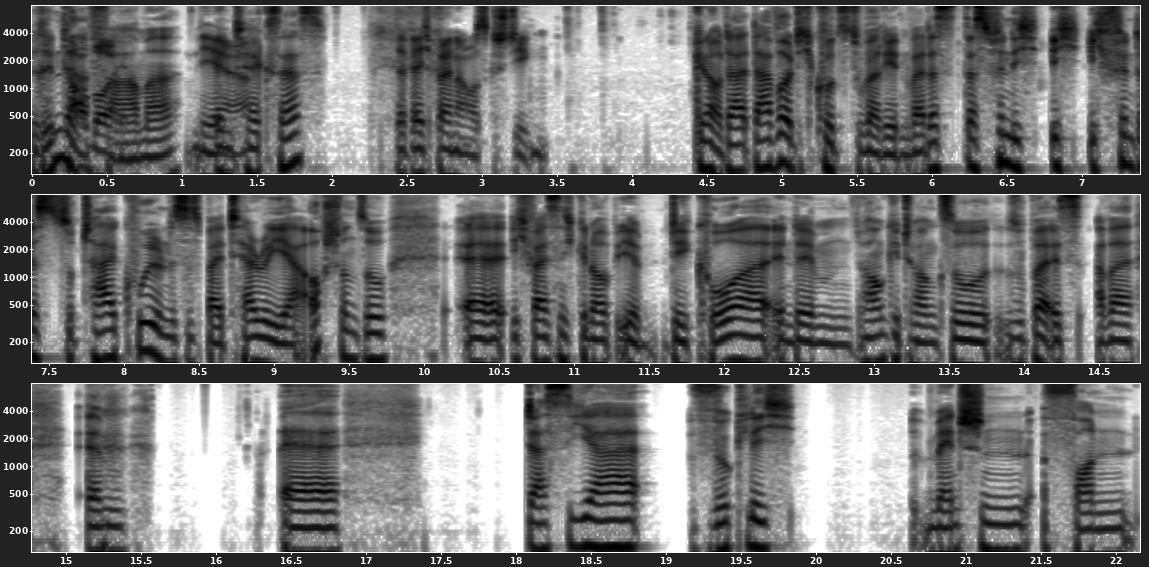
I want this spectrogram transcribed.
Rinderfarmer yeah. in Texas. Da wäre ich beinahe ausgestiegen. Genau, da, da wollte ich kurz drüber reden, weil das, das finde ich, ich, ich finde das total cool und es ist bei Terry ja auch schon so. Äh, ich weiß nicht genau, ob ihr Dekor in dem Honky Tonk so super ist, aber ähm, äh, dass sie ja wirklich Menschen von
